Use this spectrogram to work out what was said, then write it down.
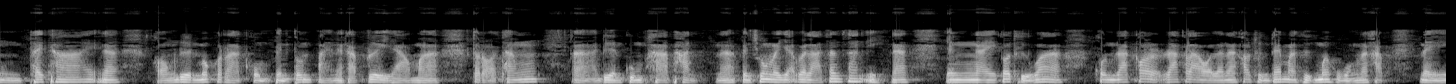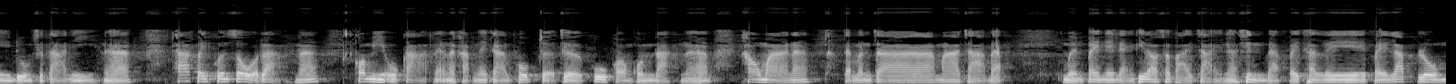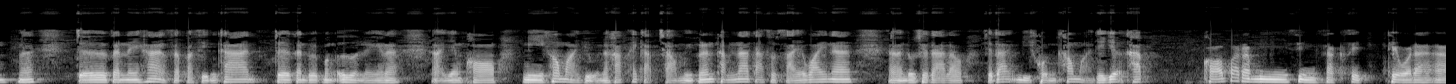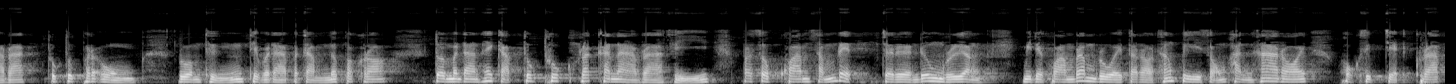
ท้ายๆนะของเดือนมกราคมเป็นต้นไปนะครับ เรื่อยยาวมาตลอดทั้งอ่าเดือนกุมภาพันธ์นะเป็นช่วงระยะเวลาสั้นๆอีกนะยังไงก็ถือว่าคนรักก็รักเราแล้วนะเขาถึงได้มาหึงมาหวงนะครับ ในดวงชะตานี้นะถ้าเป็นคนโสดล่ะนะ ก็มีโอกาสแหละนะครับ ในการพบเจอเจอคู่ของคนรักนะครับ เข้ามานะ แต่มันจะมาจากแบบเหมือนไปในแหล่งที่เราสบายใจนะเช่นแบบไปทะเลไปรับลมนะเจอกันในห้างสรรพสินค้า เจอกันโดยบังเอิญอะไรเงี้ยนะอ่ายังพอมีเข้ามาอยู่นะครับ ให้กับชาวมีเพราะนั้นทำหน้าตาสดใสไว้นะอ่าดวงชะตาเราจะได้มีคนเข้ามาเยอะๆครับ ขอบารมีสิ่งศักดิ์สิทธิ์เทวดาอารักษ์ทุกๆ พระองค์ รวมถึงเทวดาประจำนพเคราะห์โดนบันดาลให้กับทุกๆ ลัคนาราศี ประสบความสำเร็จเจริญรุ่งเรือง มีแต่ความร่ำรวยตลอดทั้งปี 2567 ครับ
